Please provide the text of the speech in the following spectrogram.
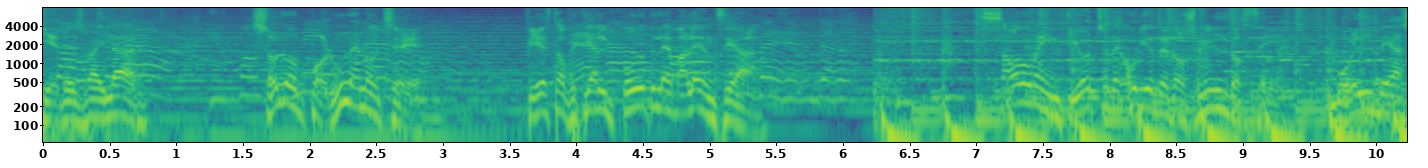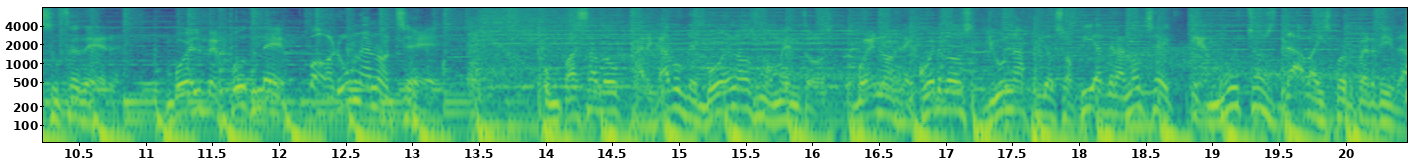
¿Quieres bailar? Solo por una noche. Fiesta oficial Puzzle Valencia. Sábado 28 de julio de 2012. Vuelve a suceder. Vuelve Puzzle por una noche. Un pasado cargado de buenos momentos, buenos recuerdos y una filosofía de la noche que muchos dabais por perdida.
